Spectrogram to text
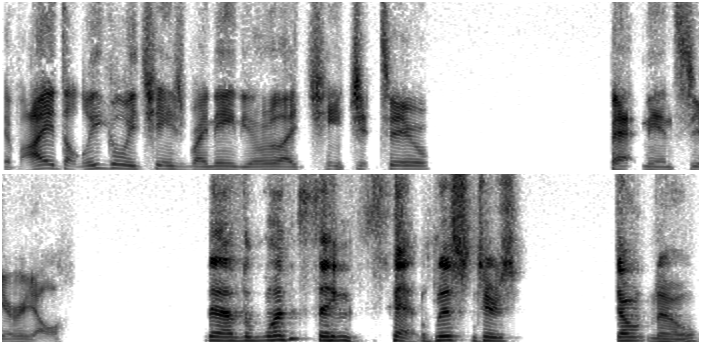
if I had to legally change my name, you know what I'd change it to? Batman cereal. Now, the one thing that listeners don't know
